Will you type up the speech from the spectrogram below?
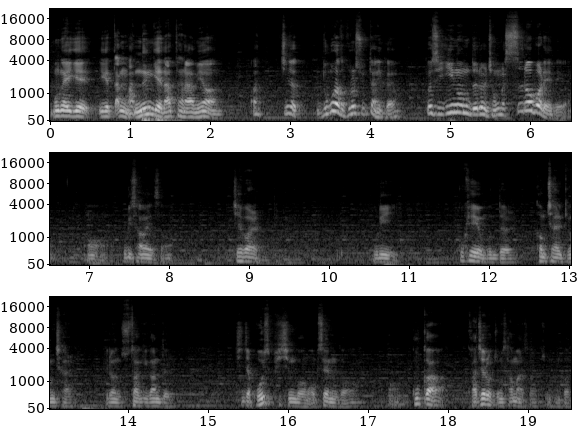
뭔가 이게 이게 딱 맞는 게 나타나면 아 진짜 누구라도 그럴 수 있다니까요. 그래서 이놈들을 정말 쓸어버려야 돼요. 어, 우리 사회에서 제발 우리 국회의원분들, 검찰, 경찰 이런 수사기관들 진짜 보이스피싱범 없애는 거 어, 국가 과제로 좀 삼아서 좀 한번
